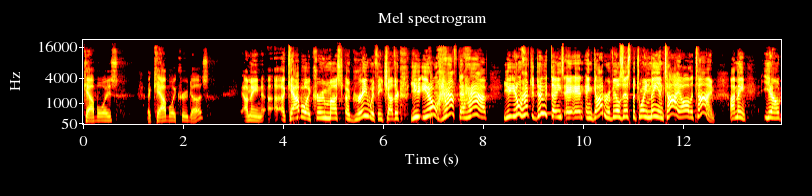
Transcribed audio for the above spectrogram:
cowboys, a cowboy crew does? I mean, a, cowboy crew must agree with each other. You, you don't have to have, you, you don't have to do things, and, and God reveals this between me and Ty all the time. I mean, you know,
